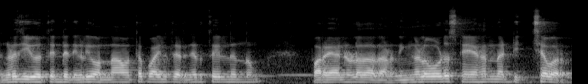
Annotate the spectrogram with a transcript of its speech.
നിങ്ങളുടെ ജീവിതത്തിന്റെ നിങ്ങൾ ഈ ഒന്നാമത്തെ പായിൽ തിരഞ്ഞെടുത്തതിൽ നിന്നും പറയാനുള്ളത് അതാണ്. നിങ്ങളോട് സ്നേഹം നടിച്ചവർ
